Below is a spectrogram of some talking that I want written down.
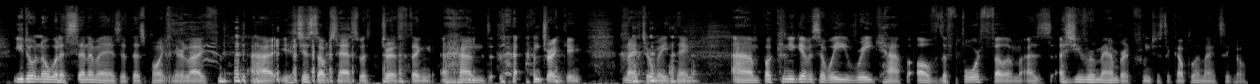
you don't know what a cinema is at this point in your life. Uh, you're just obsessed with drifting and and drinking nitromethane. Um, but can you give us a wee recap of the fourth film as as you remember it from just a couple of nights ago,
